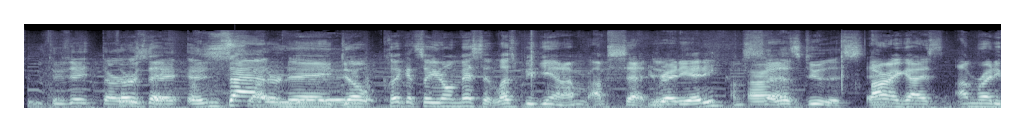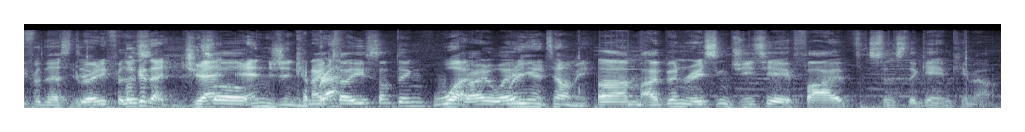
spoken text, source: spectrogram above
Tuesday, Thursday, Thursday, and Saturday. Dope. Click it so you don't miss it. Let's begin. I'm, I'm set. You ready, Eddie? I'm All set. right, let's do this. All right, guys. I'm ready for this. You ready for Look this? at that jet So, engine. Can bruh. I tell you something? what? Right away. What are you gonna tell me? Um, I've been racing GTA 5 since the game came out,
